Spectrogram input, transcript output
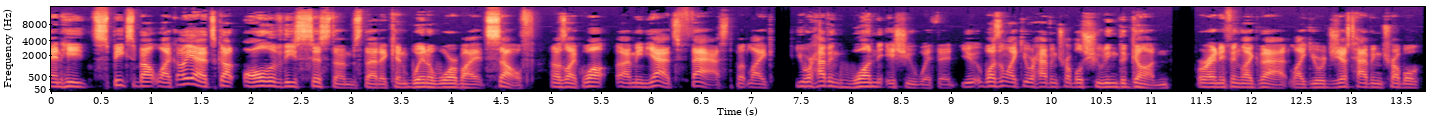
And he speaks about like, oh yeah, it's got all of these systems that it can win a war by itself. I was like, well, I mean, yeah, it's fast, but like you were having one issue with it. You, it wasn't like you were having trouble shooting the gun or anything like that. Like you were just having trouble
